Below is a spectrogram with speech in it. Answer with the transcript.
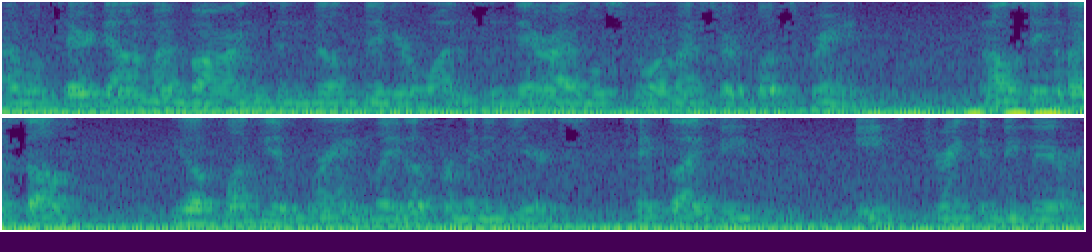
I will tear down my barns and build bigger ones, and there I will store my surplus grain. And I'll say to myself, You have plenty of grain laid up for many years. Take life easy. Eat, drink, and be merry.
